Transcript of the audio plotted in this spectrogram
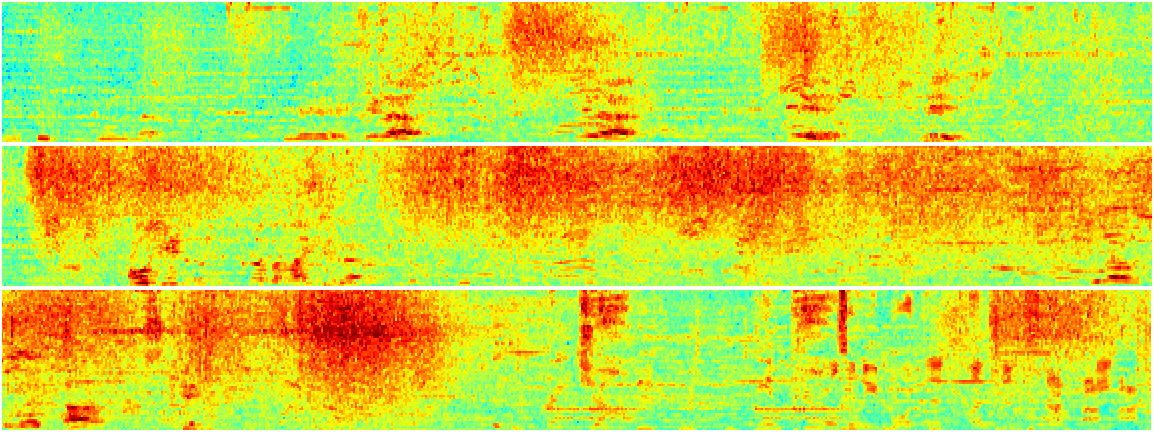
You this woman out. Yeah, get out. Get out. Yeah, yeah. Oh, Jesus, this is of behind you now. You know, with the red top. Great job. the Imperials will need more than a dungeon stop.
